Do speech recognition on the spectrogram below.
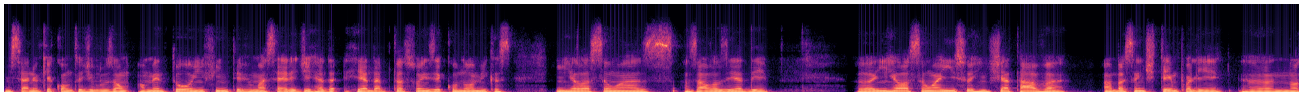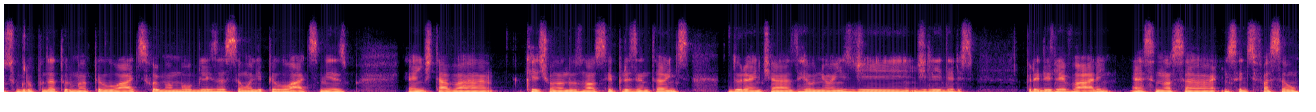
disseram que a conta de luz aumentou, enfim, teve uma série de readaptações econômicas em relação às, às aulas EAD. Uh, ah, em relação a isso, a gente já estava há bastante tempo ali uh, no nosso grupo da turma pelo Whats, foi uma mobilização ali pelo Whats mesmo. A gente estava questionando os nossos representantes durante as reuniões de, de líderes, para eles levarem essa nossa insatisfação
